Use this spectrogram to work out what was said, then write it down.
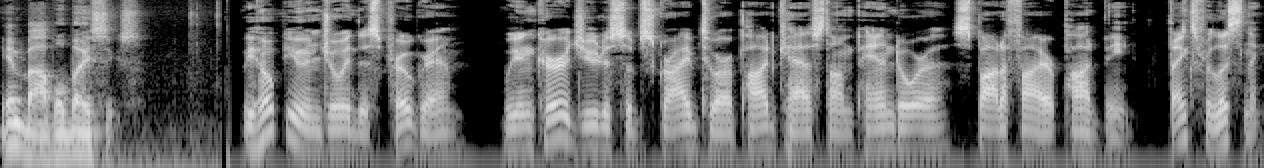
in Bible Basics. We hope you enjoyed this program. We encourage you to subscribe to our podcast on Pandora, Spotify, or Podbean. Thanks for listening.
